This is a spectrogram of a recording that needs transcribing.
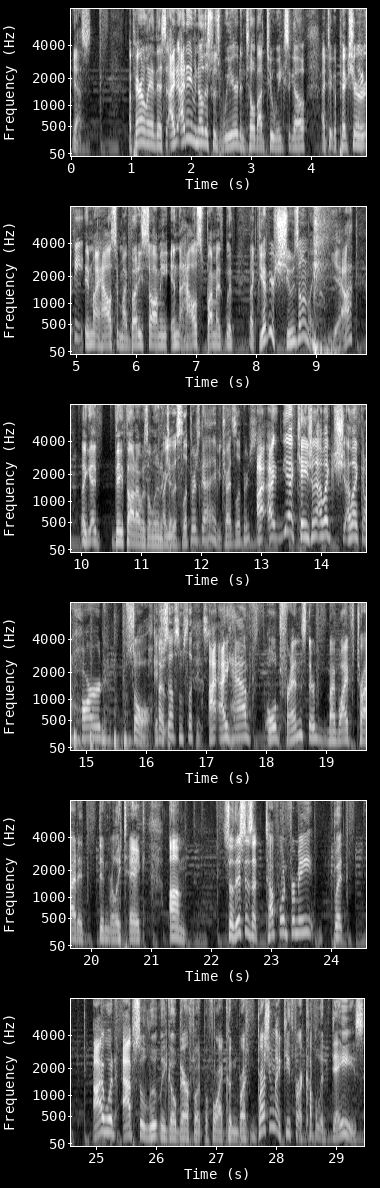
Yes. Apparently, this I, I didn't even know this was weird until about two weeks ago. I took a picture Weird feet. in my house, and my buddy saw me in the house by my with like, "Do you have your shoes on?" I'm like, "Yeah." Like I, they thought I was a lunatic. Are you a slippers guy? Have you tried slippers? I, I yeah, occasionally I like sh- I like a hard sole. Get yourself some slippies. I, I have old friends. They're my wife tried it, didn't really take. Um, so this is a tough one for me, but I would absolutely go barefoot before I couldn't brush. Brushing my teeth for a couple of days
